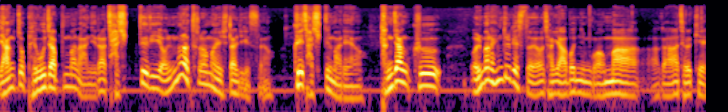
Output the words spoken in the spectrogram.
양쪽 배우자뿐만 아니라 자식들이 얼마나 트라우마에 시달리겠어요. 그의 자식들 말이에요. 당장 그 얼마나 힘들겠어요. 자기 아버님과 엄마가 저렇게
